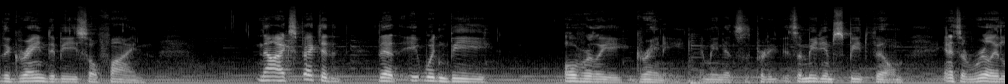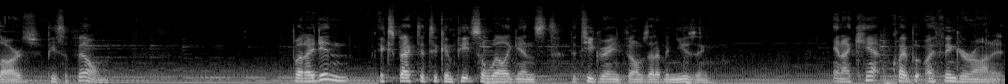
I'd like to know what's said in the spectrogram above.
the grain to be so fine. Now I expected that it wouldn't be overly grainy. I mean, it's a pretty, it's a medium speed film, and it's a really large piece of film. But I didn't expect it to compete so well against the T-grain films that I've been using. And I can't quite put my finger on it.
